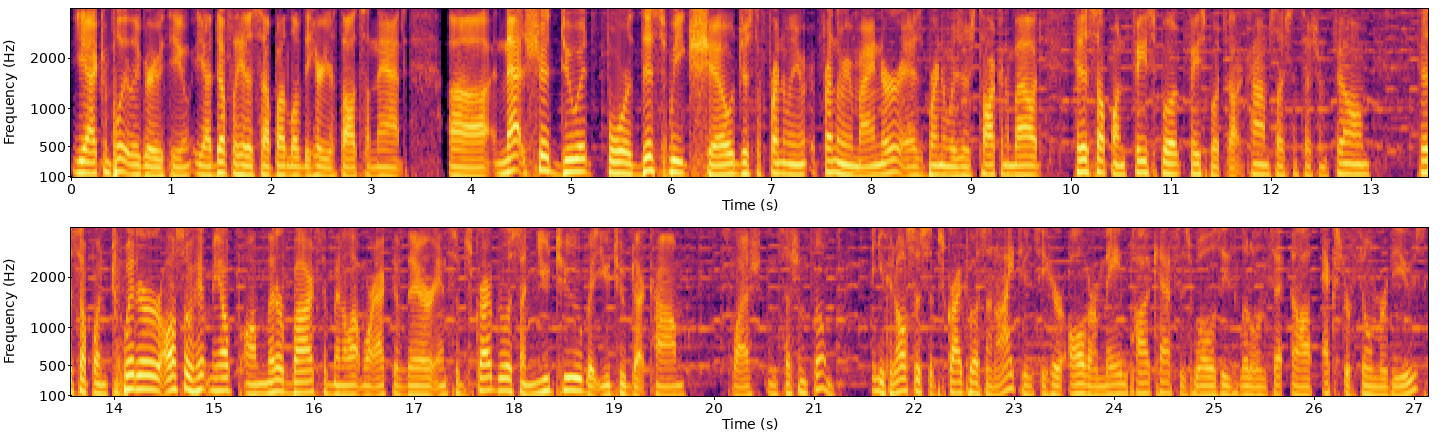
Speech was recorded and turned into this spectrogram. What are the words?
Yeah, I completely agree with you. Yeah, definitely hit us up. I'd love to hear your thoughts on that. Uh, and that should do it for this week's show. Just a friendly friendly reminder, as Brendan was just talking about, hit us up on Facebook, facebook.com slash session. Hit us up on Twitter. Also hit me up on Letterboxd. I've been a lot more active there. And subscribe to us on YouTube at youtube.com slash in session film. And you can also subscribe to us on iTunes to hear all of our main podcasts as well as these little inse- uh, extra film reviews.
